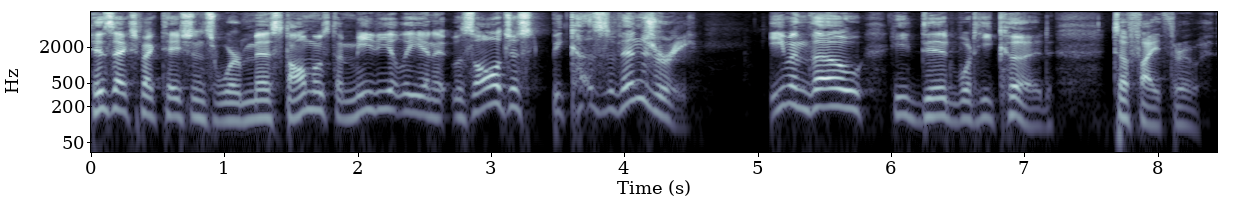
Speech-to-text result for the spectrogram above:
his expectations were missed almost immediately, and it was all just because of injury, even though he did what he could to fight through it.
